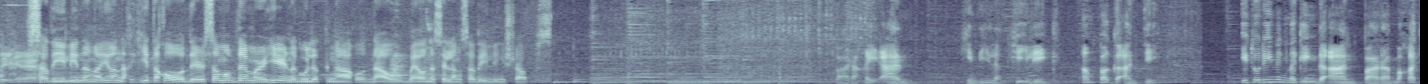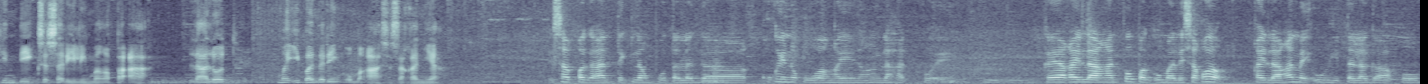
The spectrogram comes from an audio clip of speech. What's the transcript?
Nagsasarili na. sarili na ngayon. Nakikita ko, there, some of them are here. Nagulat nga ako. Now, meron na silang sariling shops. Para kay Ann, Hindi lang hilig ang pag-aantig. Ito rin ang naging daan para makatindig sa sariling mga paa, lalo't may iba na ring umaasa sa kanya. Sa pag-antik lang po talaga ko kinukuha ngayon ang lahat po eh. Kaya kailangan po pag umalis ako, kailangan may uwi talaga ako.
